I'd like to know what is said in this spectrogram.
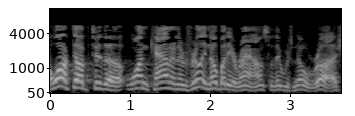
I walked up to the one counter and there was really nobody around, so there was no rush.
